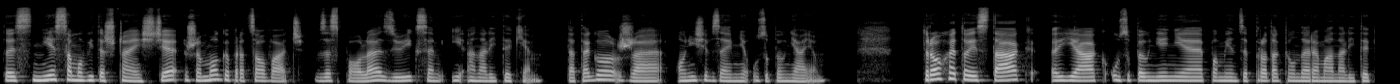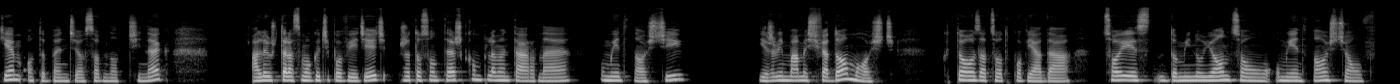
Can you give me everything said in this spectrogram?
to jest niesamowite szczęście, że mogę pracować w zespole z UX-em i analitykiem dlatego że oni się wzajemnie uzupełniają. Trochę to jest tak, jak uzupełnienie pomiędzy product ownerem a analitykiem, o to będzie osobny odcinek, ale już teraz mogę Ci powiedzieć, że to są też komplementarne umiejętności. Jeżeli mamy świadomość, kto za co odpowiada, co jest dominującą umiejętnością w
